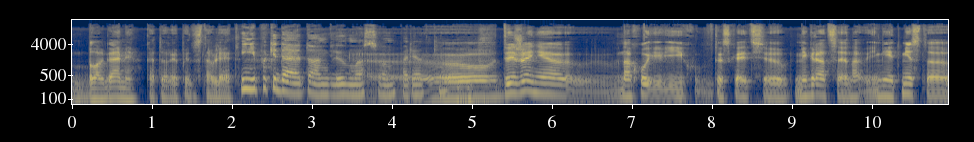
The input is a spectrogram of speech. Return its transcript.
благами, которые предоставляет. И не покидают Англию в массовом порядке. Движение и, так сказать, миграция имеет место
